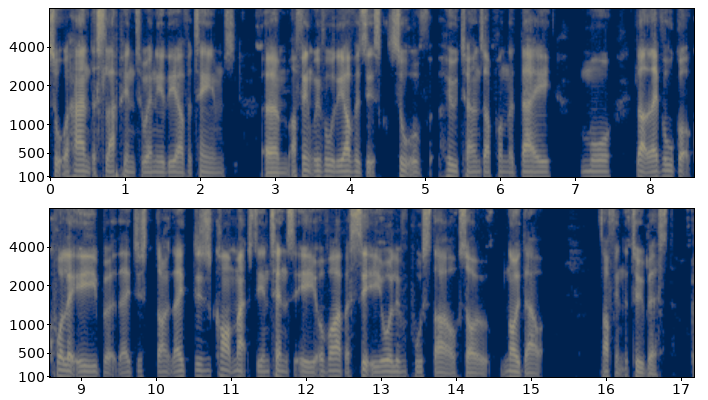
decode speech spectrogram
sort of hand a slap into any of the other teams. Um, I think with all the others, it's sort of who turns up on the day more. Like they've all got quality, but they just don't. They, just can't match the intensity of either City or Liverpool style. So no doubt, I think the two best.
